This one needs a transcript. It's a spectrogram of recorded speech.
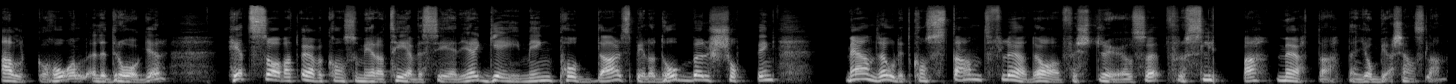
alkohol eller droger, hets av att överkonsumera tv-serier, gaming, poddar, spel och dobbel, shopping. Med andra ord ett konstant flöde av förströelse för att slippa möta den jobbiga känslan.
